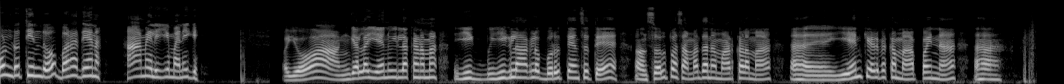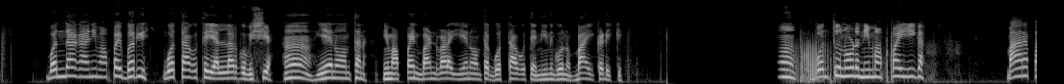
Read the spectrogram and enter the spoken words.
ಉಂಡು ತಿಂದು ಬರೋದೇನ? ಆಮೇಲೆ ಈ ಮನೆಗೆ. ಅಯ್ಯೋ, ಹಂಗೆಲ್ಲ ಏನೂ ಇಲ್ಲ ಕಣಮ್ಮ. ಈಗ, ಈಗಲಾಗ್ಲೂ ಬರುತ್ತೆ ಅನ್ಸುತ್ತೆ. ಒಂದು ಸ್ವಲ್ಪ ಸಮಾಧಾನ ಮಾಡ್ಕೊಳಮ್ಮ. ಏನು ಕೇಳಬೇಕಮ್ಮ ಅಪ್ಪಯ್ಯನ? ಬಂದಾಗ ನಿಮ್ಮ ಅಪ್ಪ ಬರ್ಲಿ. ಗೊತ್ತಾಗುತ್ತೆ ಎಲ್ಲರಿಗೂ ವಿಷಯ. ಹಾ, ಏನು ಅಂತ ನಿಮ್ಮ ಅಪ್ಪನ ಬಂಡವಾಳ ಏನು ಅಂತ ಗೊತ್ತಾಗುತ್ತೆ ನಿನಗೂ ಬಾ ಈ ಕಡೆಗೆ. ಹ್ಮ್ ಬಂತು ನೋಡು ನಿಮ್ಮ ಅಪ್ಪ ಈಗ. ಬಾರಪ್ಪ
